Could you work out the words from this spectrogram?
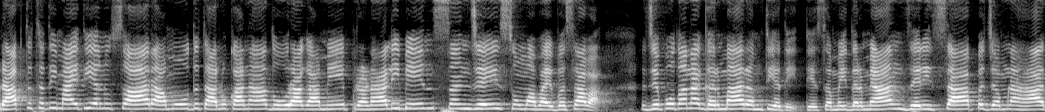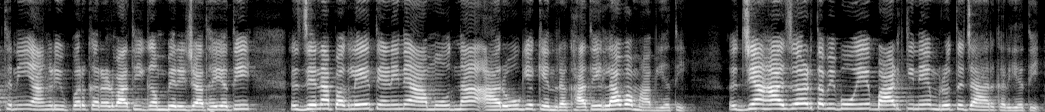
પ્રાપ્ત થતી માહિતી અનુસાર આમોદ તાલુકાના દોરા ગામે પ્રણાલીબેન સંજય સોમાભાઈ વસાવા જે પોતાના ઘરમાં રમતી હતી. તે સમય દરમિયાન ઝેરી સાપ જમણા હાથની આંગળી ઉપર કરડવાથી ગંભીર ઇજા થઈ હતી. જેના પગલે તેણીને આમોદના આરોગ્ય કેન્દ્ર ખાતે લાવવામાં આવી હતી. જ્યાં હાજર તબીબોએ બાળકીને મૃત જાહેર કરી હતી.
